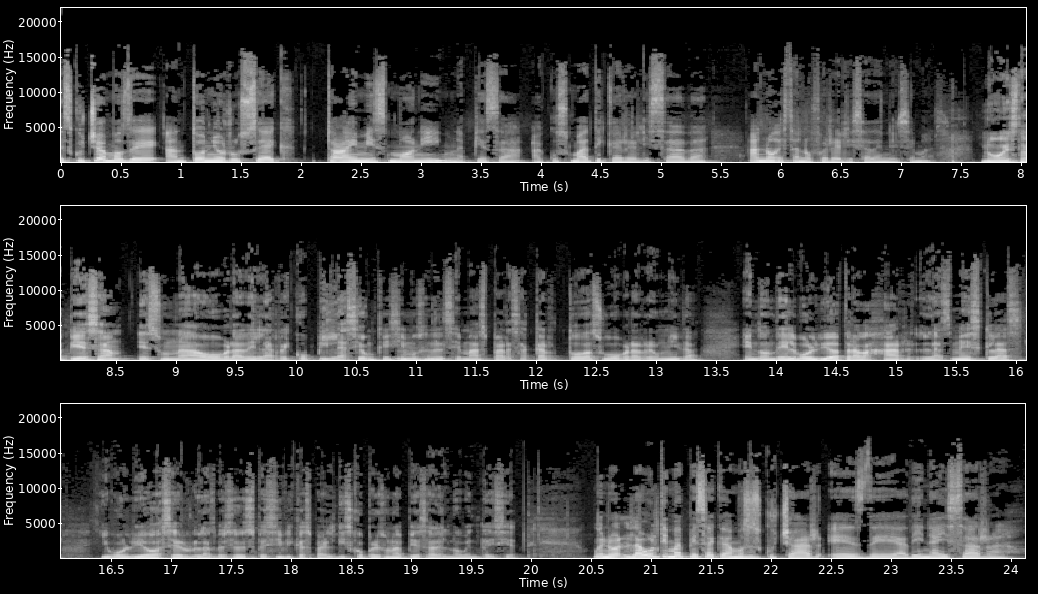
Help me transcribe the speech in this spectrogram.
Escuchamos de Antonio Rusek Time is Money, una pieza acusmática realizada. Ah, no, esta no fue realizada en el CEMAS. No, esta pieza es una obra de la recopilación que hicimos en el CEMAS para sacar toda su obra reunida, en donde él volvió a trabajar las mezclas y volvió a hacer las versiones específicas para el disco, pero es una pieza del 97. Bueno, la última pieza que vamos a escuchar es de Adina Izarra,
